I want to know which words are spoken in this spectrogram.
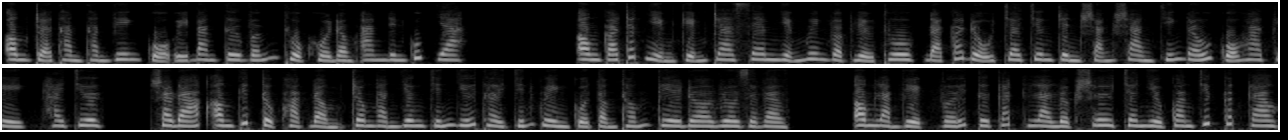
Ông trở thành thành viên của Ủy ban tư vấn thuộc Hội đồng An ninh Quốc gia. Ông có trách nhiệm kiểm tra xem những nguyên vật liệu thô đã có đủ cho chương trình sẵn sàng chiến đấu của Hoa Kỳ hay chưa. Sau đó, ông tiếp tục hoạt động trong ngành dân chính dưới thời chính quyền của Tổng thống Theodore Roosevelt. Ông làm việc với tư cách là luật sư cho nhiều quan chức cấp cao.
